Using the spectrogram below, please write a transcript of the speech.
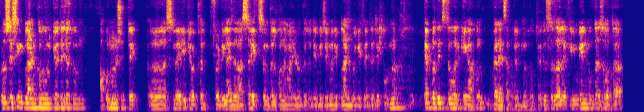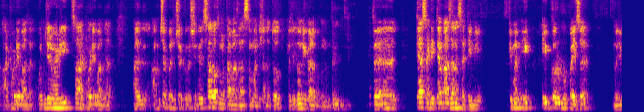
प्रोसेसिंग प्लांट करून किंवा त्याच्यातून आपण म्हणू शकतो एक स्लरी किंवा खत फर्टिलायझर असं एक संकल्पना माझ्या डोक्यात होती मी जे मध्ये प्लांट बघितले तर ते पूर्ण त्या पद्धतीचं वर्किंग आपण करायचा प्रयत्न करतोय. दुसरं झालं की मेन मुद्दा जो होता आठवडे बाजार कुंजरवाडीचा आठवडे बाजार. आमच्या पंचकृषीतील सर्वात मोठा बाजार असा मानला जातो म्हणजे दोन्ही काळापर्यंत तर त्यासाठी त्या बाजारासाठी मी किमान एक एक करोड रुपयाचं म्हणजे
